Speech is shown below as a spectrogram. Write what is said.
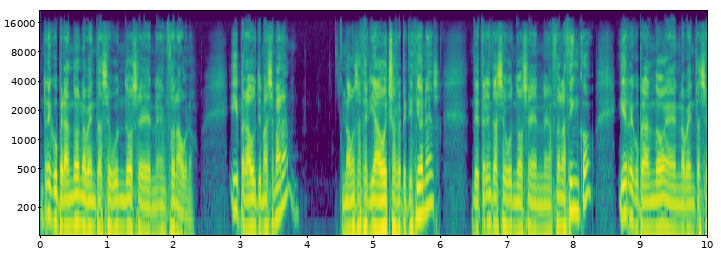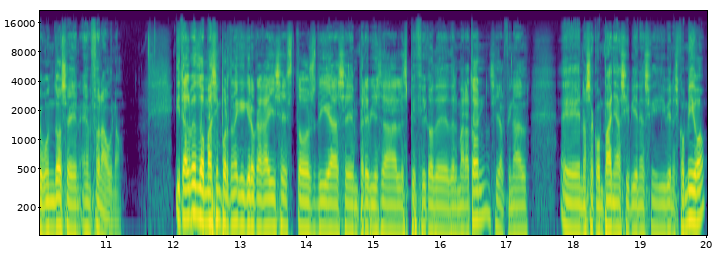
recuperando 90 segundos en, zona 1. Y para la última semana vamos a hacer ya 8 repeticiones de 30 segundos en, zona 5 y recuperando en 90 segundos en, zona 1. Y tal vez lo más importante que quiero que hagáis estos días en previos al específico del maratón, si al final eh, nos acompañas y vienes, y vienes conmigo,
